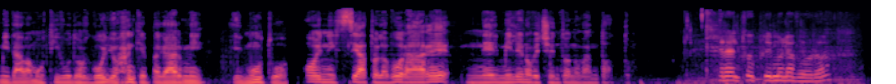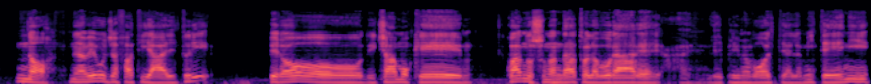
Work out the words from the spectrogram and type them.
mi dava motivo d'orgoglio anche pagarmi il mutuo. Ho iniziato a lavorare nel 1998. Era il tuo primo lavoro? No, ne avevo già fatti altri, però diciamo che quando sono andato a lavorare eh, le prime volte alla Miteni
